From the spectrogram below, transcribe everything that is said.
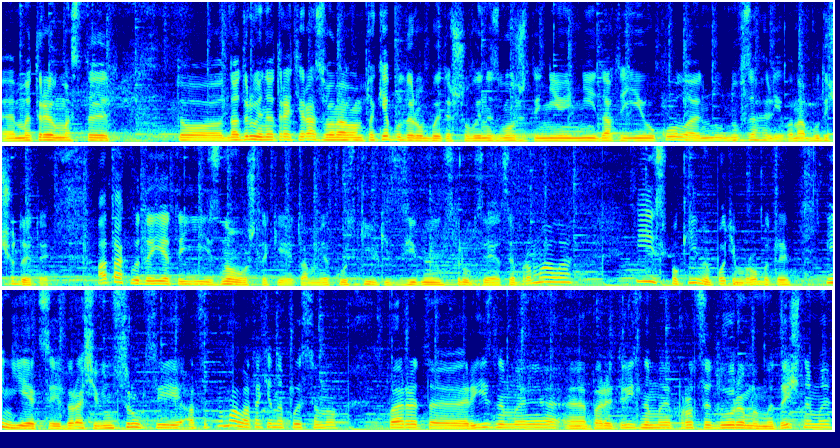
е, метрилмастит, то на другий, на третій раз вона вам таке буде робити, що ви не зможете ні, ні дати їй укола. Ну, ну взагалі вона буде чудити. А так ви даєте їй знову ж таки там якусь кількість згідно інструкції це промала. І спокійно потім робите ін'єкції. До речі, в інструкції ацепромала так і написано перед е, різними, е, перед різними процедурами медичними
